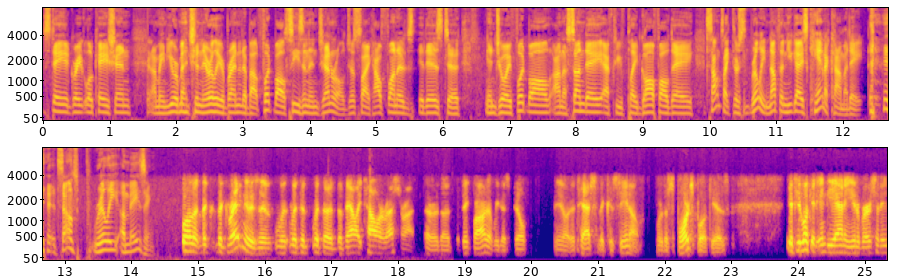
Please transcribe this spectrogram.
Stay a great location. I mean, you were mentioning earlier, Brendan, about football season in general. Just like how fun it is to enjoy football on a Sunday after you've played golf all day. It sounds like there's really nothing you guys can accommodate. it sounds really amazing. Well, the, the, the great news is with, with the with the, the Valley Tower restaurant or the, the big bar that we just built, you know, attached to the casino where the sports book is. If you look at Indiana University,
